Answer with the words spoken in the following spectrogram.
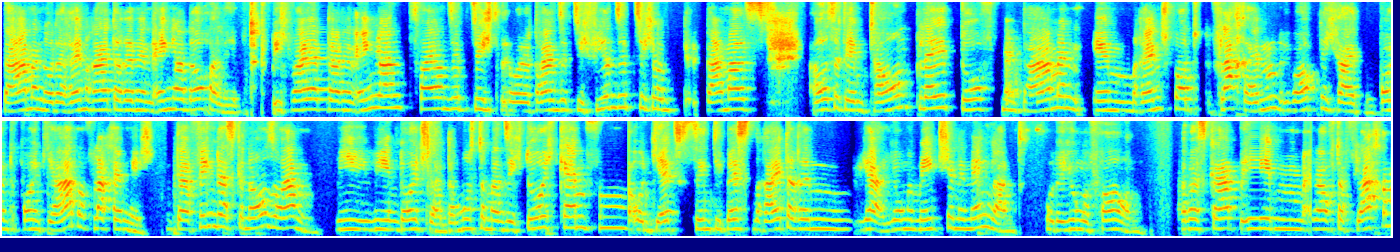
Damen oder Rennreiterin in England auch erlebt. Ich war ja dann in England 72 oder 73, 74 und damals außer dem Townplate durften Damen im Rennsport Flachrennen überhaupt nicht reiten. Point to Point ja, aber Flachrennen nicht. Da fing das genauso an wie, wie in Deutschland. Da musste man sich durchkämpfen und jetzt sind die besten Reiterinnen ja junge Mädchen in England oder junge Frauen. Aber es gab eben auf der Flachen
